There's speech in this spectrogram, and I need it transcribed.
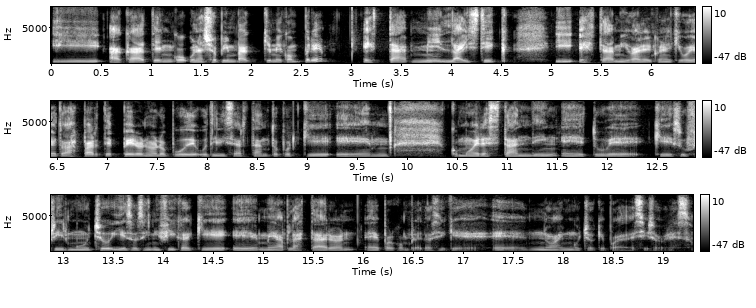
Y acá tengo una shopping bag que me compré. Está mi lightstick y está mi banner con el que voy a todas partes, pero no lo pude utilizar tanto porque em, como era standing eh, tuve que sufrir mucho y eso significa que eh, me aplastaron eh, por completo, así que no hay mucho que pueda decir sobre eso.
